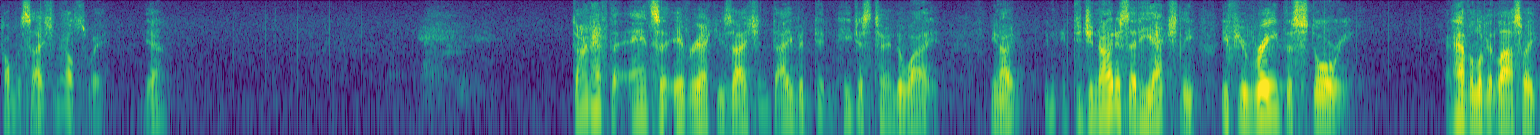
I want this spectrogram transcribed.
conversation elsewhere. Yeah? Don't have to answer every accusation. David didn't. He just turned away. You know, did you notice that he actually, if you read the story and have a look at last week,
